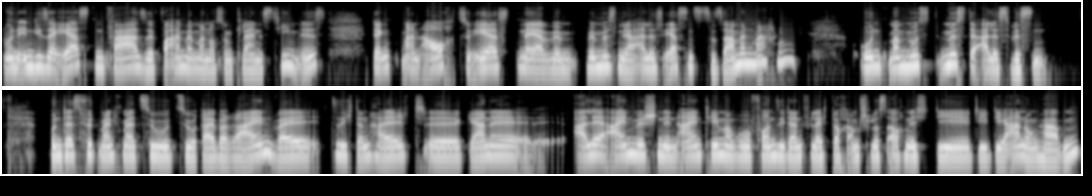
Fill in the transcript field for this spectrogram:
Und in dieser ersten Phase, vor allem wenn man noch so ein kleines Team ist, denkt man auch zuerst, naja, wir, wir müssen ja alles erstens zusammen machen und man muss, müsste alles wissen. Und das führt manchmal zu, zu Reibereien, weil sich dann halt äh, gerne alle einmischen in ein Thema, wovon sie dann vielleicht doch am Schluss auch nicht die, die, die Ahnung haben.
